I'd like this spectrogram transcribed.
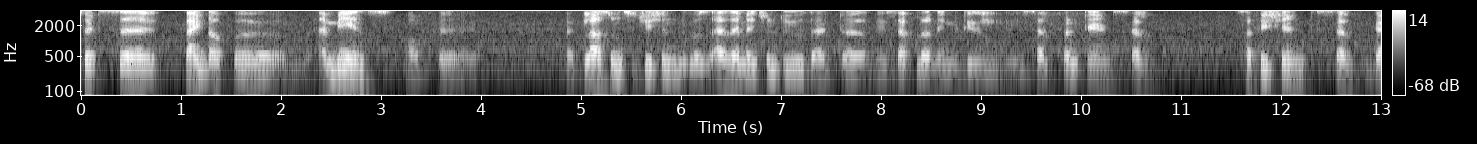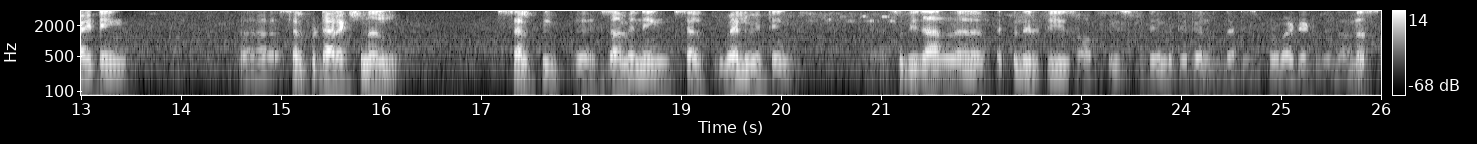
so it's a kind of uh, ambience of a classroom situation because as I mentioned to you that uh, the self-learning material is self-contained, self-sufficient, self-guiding, uh, self-directional, self-examining, self-evaluating. so these are uh, peculiarities of the study material that is provided to the learners.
